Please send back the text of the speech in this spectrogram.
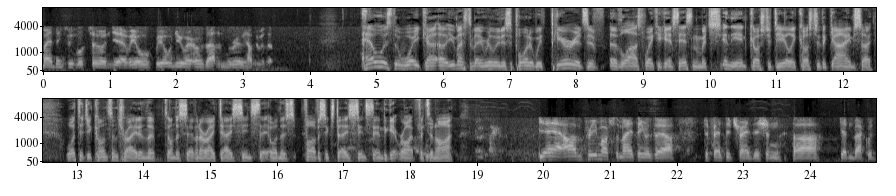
main things we look to, and yeah, we all we all knew where it was at, and we're really happy with it. How was the week? Uh, uh, you must have been really disappointed with periods of, of last week against Essendon, which in the end cost you dearly, cost you the game. So, what did you concentrate on the on the seven or eight days since then, or the five or six days since then, to get right for tonight? Yeah, um, pretty much the main thing was our defensive transition, uh, getting back with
